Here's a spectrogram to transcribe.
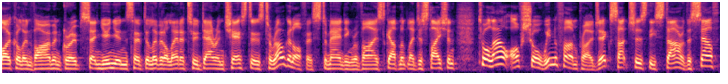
Local environment groups and unions have delivered a letter to Darren Chester's Traralgon office demanding revised government legislation to allow offshore wind farm projects such as the Star of the South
